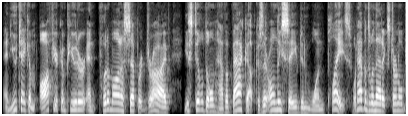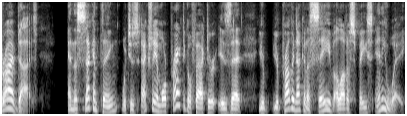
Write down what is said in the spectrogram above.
and you take them off your computer and put them on a separate drive, you still don't have a backup because they're only saved in one place. What happens when that external drive dies? And the second thing, which is actually a more practical factor, is that you're, you're probably not going to save a lot of space anyway.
